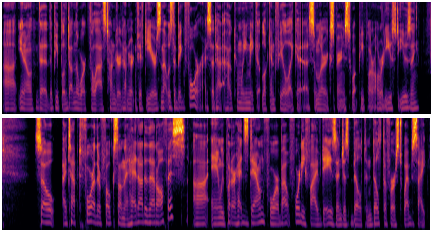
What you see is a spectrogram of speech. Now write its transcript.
uh, you know, the, the people have done the work the last 100, 150 years. And that was the big four. I said, how, can we make it look and feel like a, a similar experience to what people are already used to using? So I tapped four other folks on the head out of that office, uh, and we put our heads down for about 45 days and just built and built the first website.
